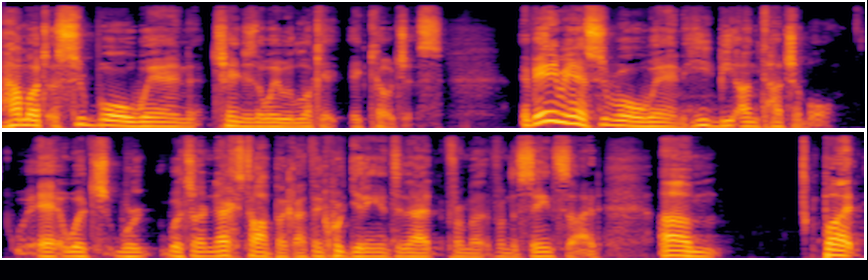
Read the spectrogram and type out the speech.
how much a Super Bowl win changes the way we look at, at coaches. If Andy Reid had a Super Bowl win, he'd be untouchable. eh, Which we're which our next topic. I think we're getting into that from a, from the Saints side. Um, but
